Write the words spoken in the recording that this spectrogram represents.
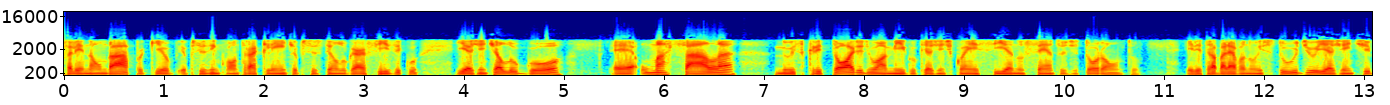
falei, não dá, porque eu, eu preciso encontrar cliente, eu preciso ter um lugar físico, e a gente alugou é, uma sala no escritório de um amigo que a gente conhecia no centro de Toronto. Ele trabalhava num estúdio e a gente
